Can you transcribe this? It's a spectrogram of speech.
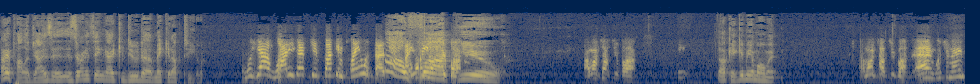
I apologize. Is there anything I can do to make it up to you? Well, yeah, why do you guys keep fucking playing with us? Oh, I fuck you. I want to talk to your boss. Okay, give me a moment. I want to talk to you about. And what's your name?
